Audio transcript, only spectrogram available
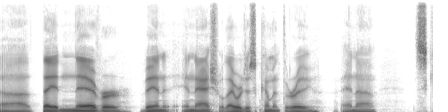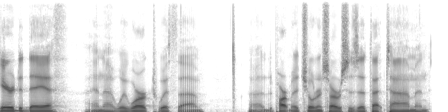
Uh, they had never been in Nashville. They were just coming through and uh, scared to death. And we worked with um, Department of Children's Services at that time, and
